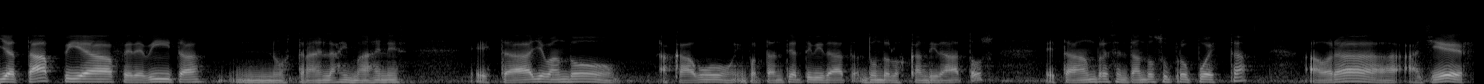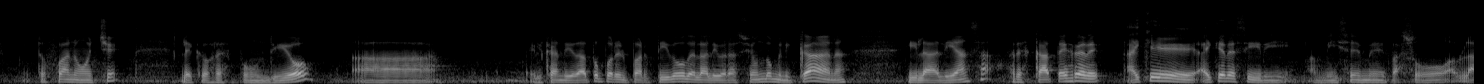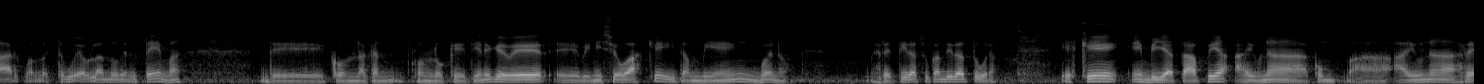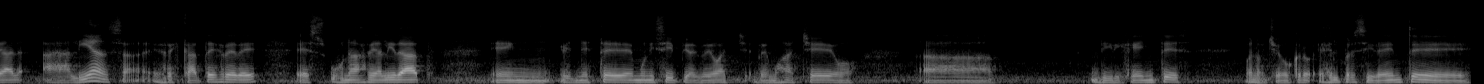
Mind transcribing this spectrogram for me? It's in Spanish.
Villa Tapia, Fedevita, nos traen las imágenes, está llevando a cabo importante actividad donde los candidatos están presentando su propuesta. Ahora, ayer, esto fue anoche, le correspondió a el candidato por el Partido de la Liberación Dominicana y la Alianza Rescate RD. Hay que, hay que decir, y a mí se me pasó hablar cuando estuve hablando del tema, de, con, la, con lo que tiene que ver eh, Vinicio Vázquez y también, bueno, retira su candidatura, es que en Villatapia hay una, hay una real alianza, el Rescate RD es una realidad en, este municipio, ahí veo vemos a Cheo, a dirigentes, bueno, Cheo creo es el presidente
